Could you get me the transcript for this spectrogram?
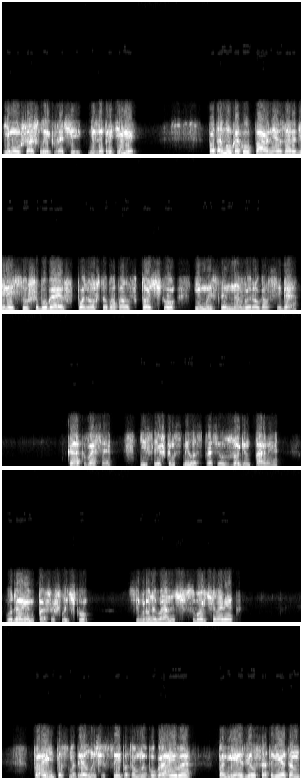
ему шашлык врачи не запретили?» Потому как у парня зародились суши, Бугаев понял, что попал в точку, и мысленно выругал себя. «Как, Вася?» Не слишком смело спросил Жогин парня. «Ударим по шашлычку?» «Семен Иванович свой человек». Парень посмотрел на часы, потом на Бугаева, помедлил с ответом,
